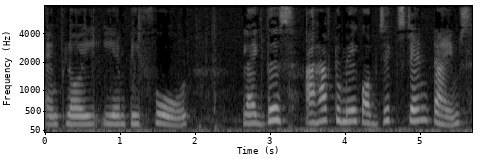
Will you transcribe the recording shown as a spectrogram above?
employee emp4 like this I have to make objects 10 times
